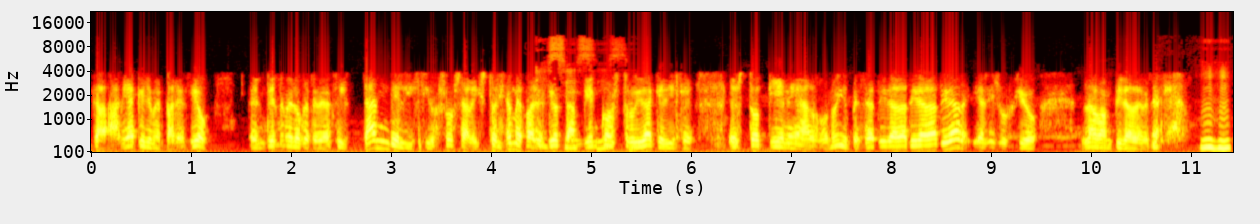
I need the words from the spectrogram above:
Claro, a mí aquello me pareció entiéndeme lo que te voy a decir, tan delicioso, o sea, la historia me pareció tan bien construida que dije, esto tiene algo, ¿no? Y empecé a tirar, a tirar, a tirar, y así surgió La vampira de Venecia.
